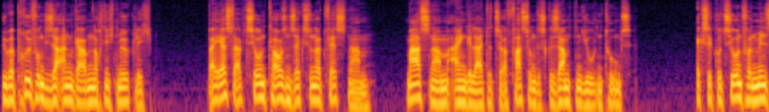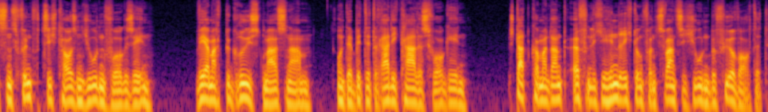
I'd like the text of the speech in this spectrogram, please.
Überprüfung dieser Angaben noch nicht möglich. Bei erster Aktion 1600 Festnahmen. Maßnahmen eingeleitet zur Erfassung des gesamten Judentums. Exekution von mindestens 50.000 Juden vorgesehen. Wehrmacht begrüßt Maßnahmen und erbittet radikales Vorgehen. Stadtkommandant öffentliche Hinrichtung von 20 Juden befürwortet.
